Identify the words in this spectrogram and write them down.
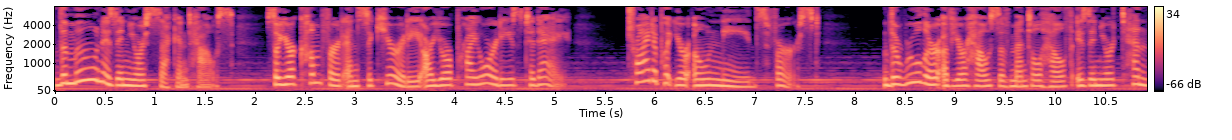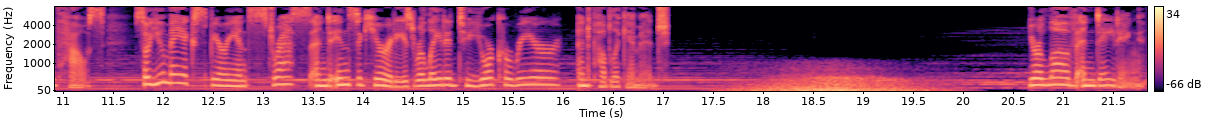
The Moon is in your second house so your comfort and security are your priorities today. Try to put your own needs first. The ruler of your house of mental health is in your 10th house, so you may experience stress and insecurities related to your career and public image. Your love and dating.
